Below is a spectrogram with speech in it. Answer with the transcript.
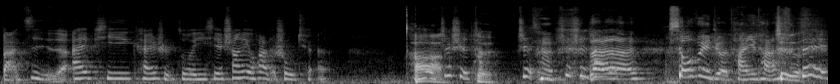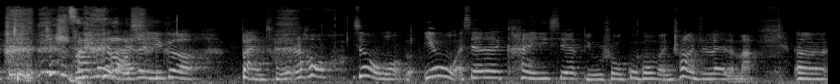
把自己的 IP 开始做一些商业化的授权，然后这是他这这是他 来来消费者谈一谈。对，这是这是他未来的一个版图。然后就我因为我现在看一些，比如说故宫文创之类的嘛，呃，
